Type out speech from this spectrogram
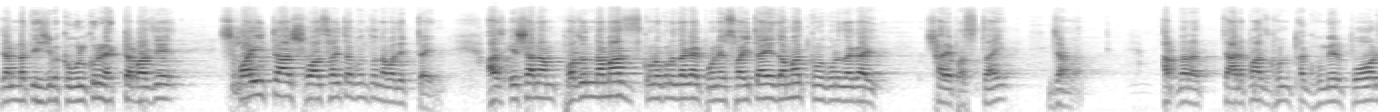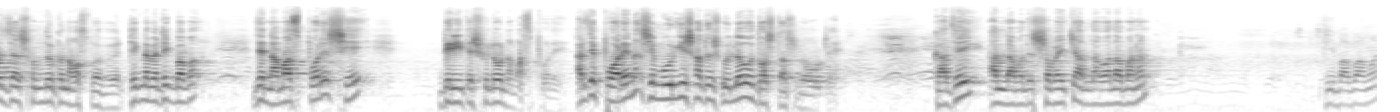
জান্নাতি হিসেবে কবুল করুন একটা বাজে ছয়টা সোয়া ছয়টা পর্যন্ত নামাজের টাইম আর এশা নাম ফজর নামাজ কোনো কোনো জায়গায় পৌনে ছয়টায় জামাত কোনো কোনো জায়গায় সাড়ে পাঁচটায় জামাত আপনারা চার পাঁচ ঘণ্টা ঘুমের পর যা সুন্দর করে নামাজ পড়বেন ঠিক না ঠিক বাবা? যে নামাজ পড়ে সে দেরিতে শুলেও নামাজ পড়ে। আর যে পড়ে না, সে মুরগির সাথে শুলেও দশটা সময় ওঠে। কাজেই আল্লাহ আমাদের সবাইকে আল্লাহওয়ালা বানান। কি বাবা আমার?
